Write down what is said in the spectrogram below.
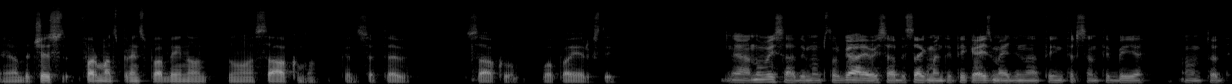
Jā, bet šis formāts principā bija no, no sākuma, kad es ar tevi sāku kopā ierakstīt. Jā, nu visādi mums tur gāja, visādi segmenti tika izmēģināti, interesanti bija. Un tad,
